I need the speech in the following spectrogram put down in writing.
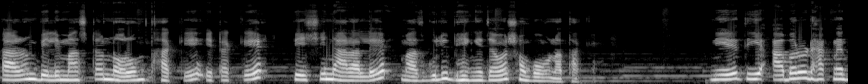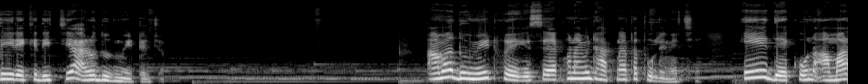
কারণ বেলে মাছটা নরম থাকে, এটাকে বেশি নাড়ালে মাছগুলি ভেঙে যাওয়ার সম্ভাবনা থাকে। নেড়ে দিয়ে আবারও ঢাকনা দিয়ে রেখে দিচ্ছি আরও দু মিনিটের জন্য। আমার দু মিনিট হয়ে গেছে, এখন আমি ঢাকনাটা তুলে নিচ্ছি। এই দেখুন, আমার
